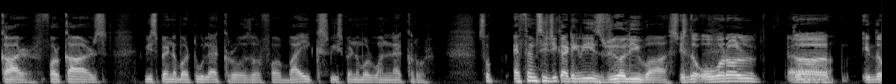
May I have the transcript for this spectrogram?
car. For cars, we spend about 2 lakh crores, or for bikes, we spend about 1 lakh crore. So FMCG category is really vast. In the overall uh, Uh, in the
